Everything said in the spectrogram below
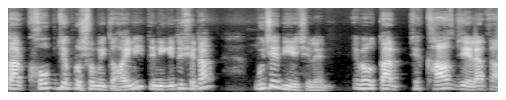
তার ক্ষোভ যে প্রশমিত হয়নি, তিনি কিন্তু সেটা বুঝে দিয়েছিলেন। এবং তার যে খাস যে এলাকা,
